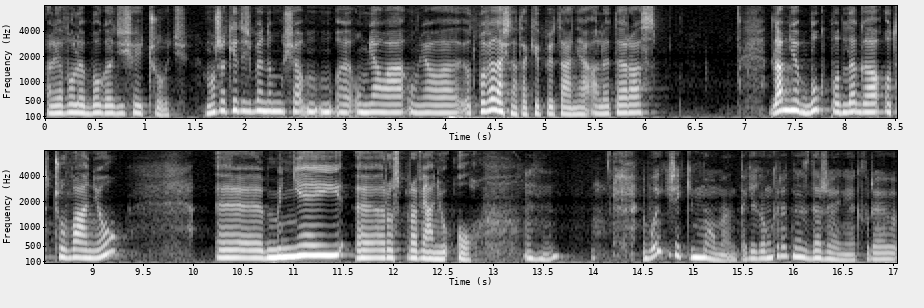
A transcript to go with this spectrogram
ale ja wolę Boga dzisiaj czuć. Może kiedyś będę musiała, e, umiała, umiała odpowiadać na takie pytania, ale teraz dla mnie Bóg podlega odczuwaniu, e, mniej e, rozprawianiu o. Mhm. A był jakiś taki moment, takie konkretne zdarzenie, które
